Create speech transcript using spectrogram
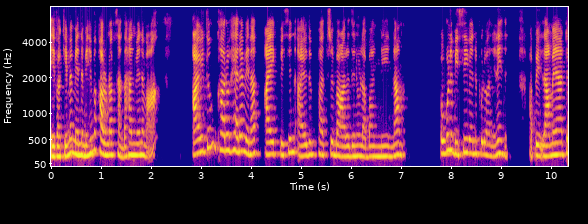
ඒ වගේම මෙන්න මෙහෙම කරුණක් සඳහන් වෙනවා. ආයුධම් කරු හැර වෙනත් අයෙක් විසින් ආයුධම් පත්‍ර බාර දෙනු ලබන්නේ නම් ඔගොල්ලෝ බිසි වෙන්න පුළුවන් නේද? අපේ ළමයාට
